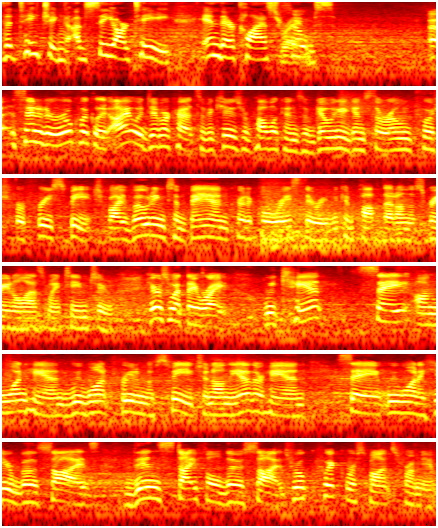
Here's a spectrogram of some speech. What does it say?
the teaching of CRT in their classrooms. So uh, Senator, real quickly, Iowa Democrats have accused Republicans of going against their own push for free speech by voting to ban critical race theory. We can pop that on the screen. I'll ask my team to. Here's what they write We can't say, on one hand, we want freedom of speech, and on the other hand, say we want to hear both sides, then stifle those sides. Real quick response from you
